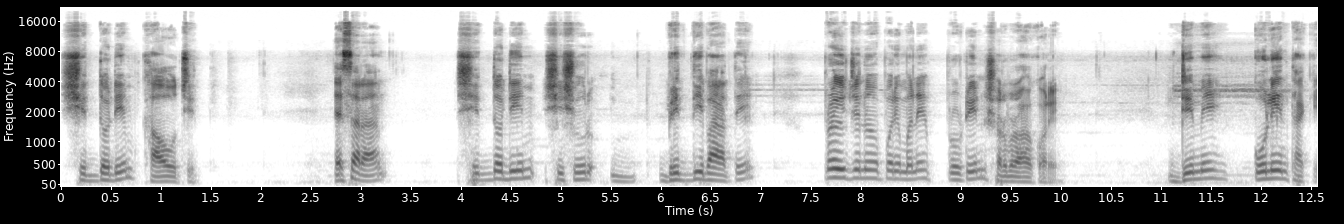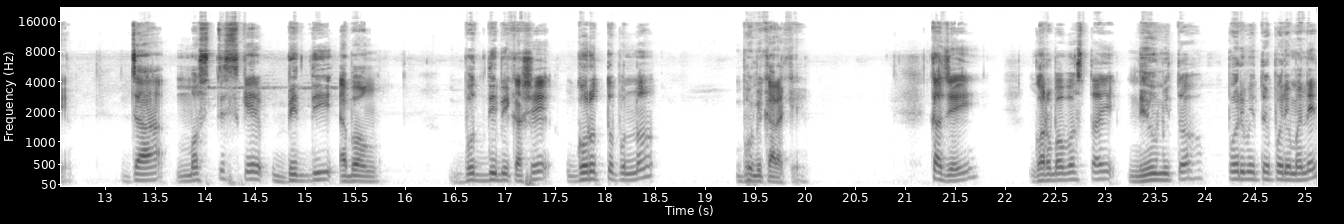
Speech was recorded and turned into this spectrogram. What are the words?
সিদ্ধ ডিম খাওয়া উচিত। এছাড়া সিদ্ধ ডিম শিশুর বৃদ্ধি বাড়াতে প্রয়োজনীয় পরিমাণে প্রোটিন সরবরাহ করে। ডিমে কোলিন থাকে, যা মস্তিষ্কের বৃদ্ধি এবং বুদ্ধি বিকাশে গুরুত্বপূর্ণ ভূমিকা রাখে। কাজেই গর্ভাবস্থায় নিয়মিত পরিমিত পরিমাণে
